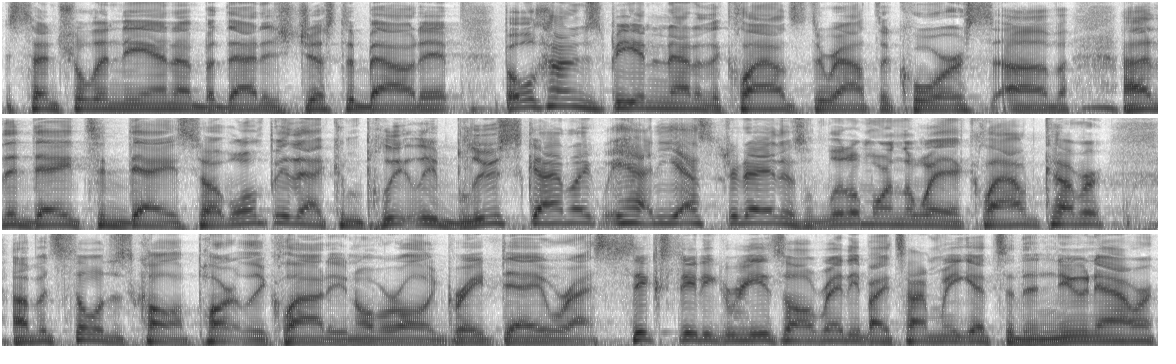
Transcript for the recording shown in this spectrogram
central Indiana, but that is just about it. But we'll kind of just be in and out of the clouds throughout the course of uh, the day today. So it won't be that completely blue sky like we had yesterday. There's a little more in the way of cloud cover, uh, but still we'll just call it partly cloudy and overall a great day. We're at 60 degrees already by the time we get to the the noon hour.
